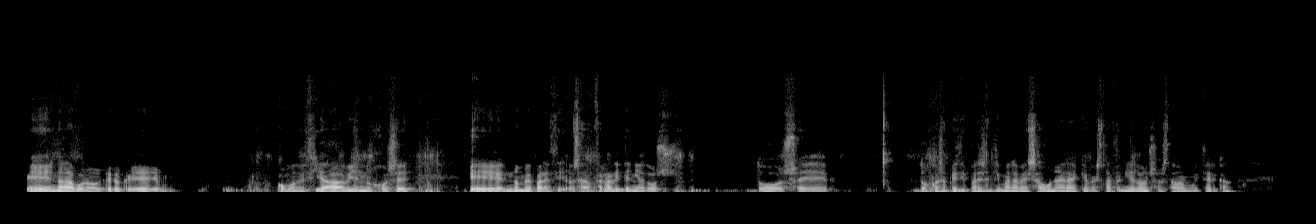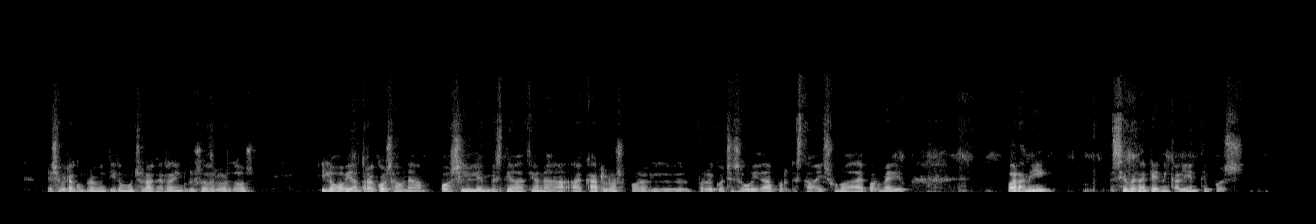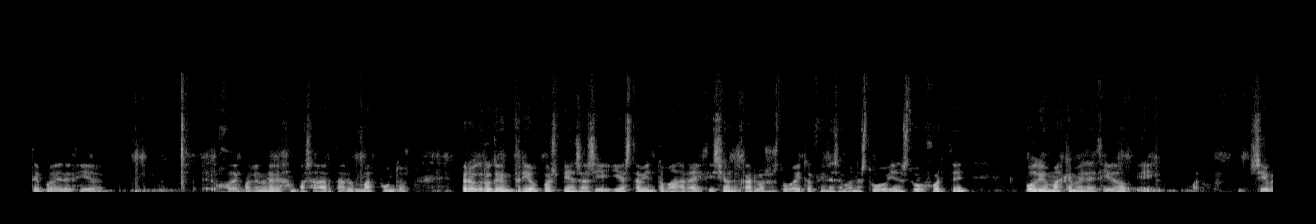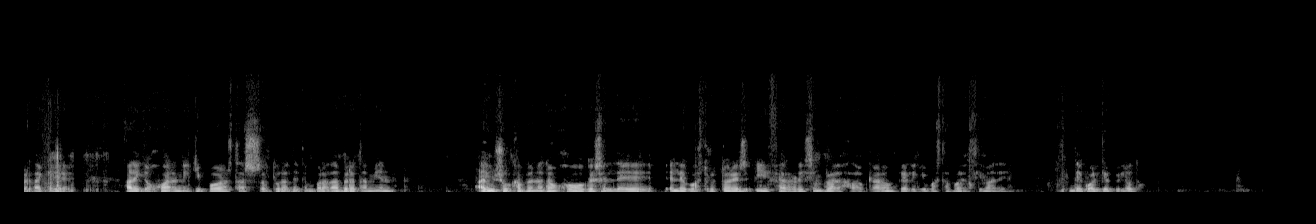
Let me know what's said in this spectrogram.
Eh, nada, bueno, creo que, como decía bien José, eh, no me parecía, o sea, Ferrari tenía dos, dos, eh, dos cosas principales encima de la mesa. Una era que Verstappen y Alonso estaban muy cerca, eso hubiera comprometido mucho la carrera incluso de los dos. Y luego había otra cosa, una posible investigación a, Carlos por el, por el, coche de seguridad, porque estaba ahí su de por medio. Para mí, sí es verdad que en caliente, pues te puede decir, joder, porque no le dejan pasar tal más puntos. Pero creo que en frío, pues piensas y, está bien tomada la decisión. Carlos estuvo ahí todo el fin de semana, estuvo bien, estuvo fuerte, podio más que merecido. Y bueno, sí es verdad que hay que jugar en equipo a estas alturas de temporada, pero también hay un subcampeonato en juego que es el de, el de constructores y Ferrari siempre ha dejado claro que el equipo está por encima de cualquier piloto.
